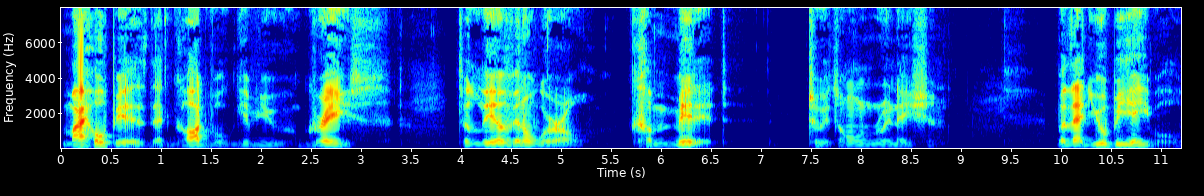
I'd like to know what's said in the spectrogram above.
My hope is that God will give you grace to live in a world committed to its own ruination, but that you'll be able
